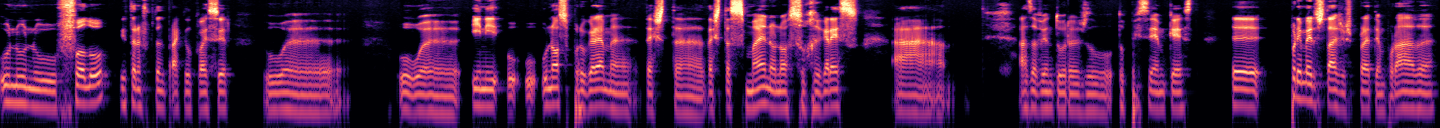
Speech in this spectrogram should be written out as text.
o Nuno falou e transportando para aquilo que vai ser o, uh, o, uh, ini, o, o, nosso programa desta, desta semana, o nosso regresso à, às aventuras do, do PCMcast. Uh, primeiros estágios pré-temporada,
